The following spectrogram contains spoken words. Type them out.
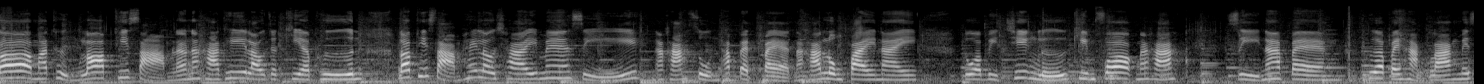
ก็มาถึงรอบที่ 3 แล้วนะคะ ที่เราจะเคลียร์พื้น รอบที่ 3 ให้เราใช้แม่สีนะคะ0ทับ88 นะคะ ลงไปใน ตัวบิดชิ่งหรือครีมฟอกนะคะ สีหน้าแปรงเพื่อไปหักล้างเม็ด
